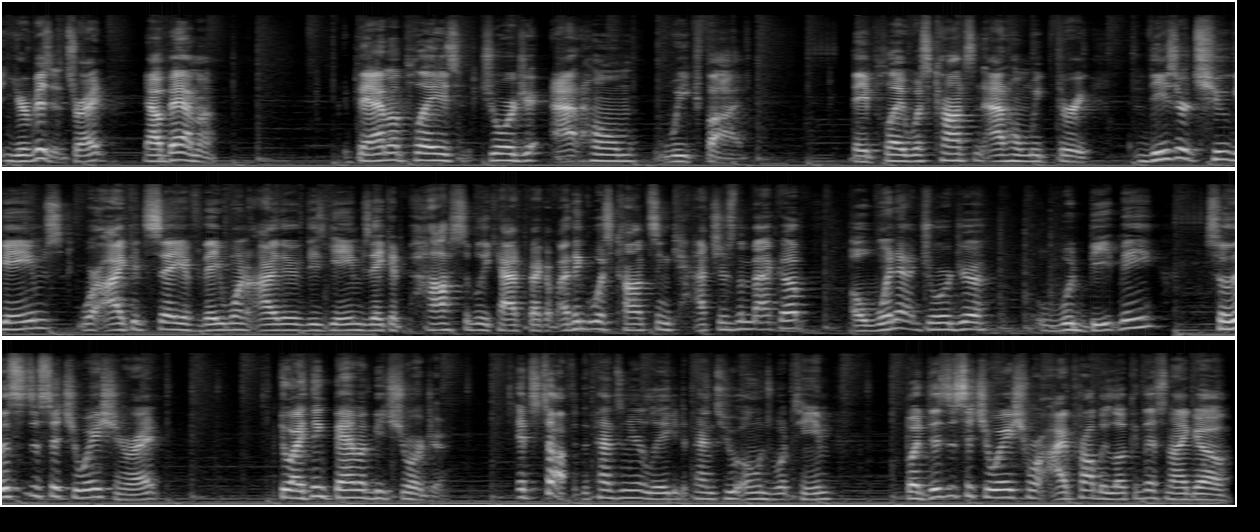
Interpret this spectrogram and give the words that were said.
your visits, right? Now, Bama. Bama plays Georgia at home week five. They play Wisconsin at home week three. These are two games where I could say if they won either of these games, they could possibly catch back up. I think Wisconsin catches them back up. A win at Georgia would beat me. So this is a situation, right? Do I think Bama beats Georgia? It's tough. It depends on your league. It depends who owns what team. But this is a situation where I probably look at this and I go,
